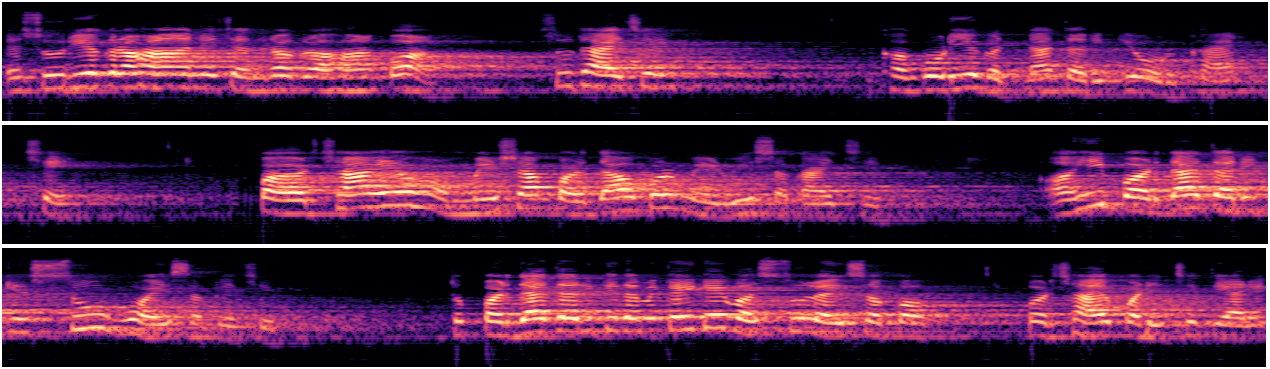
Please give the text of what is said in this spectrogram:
એ સૂર્યગ્રહણ અને ચંદ્રગ્રહણ પણ શું થાય છે? ખગોળીય ઘટના તરીકે ઓળખાય છે. પડછાયો હંમેશા પડદા ઉપર મેળવી શકાય છે. અહીં પડદા તરીકે શું હોઈ શકે છે? તો પડદા તરીકે તમે કઈ કઈ વસ્તુ લઈ શકો? પડછાયો પડે છે ત્યારે.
